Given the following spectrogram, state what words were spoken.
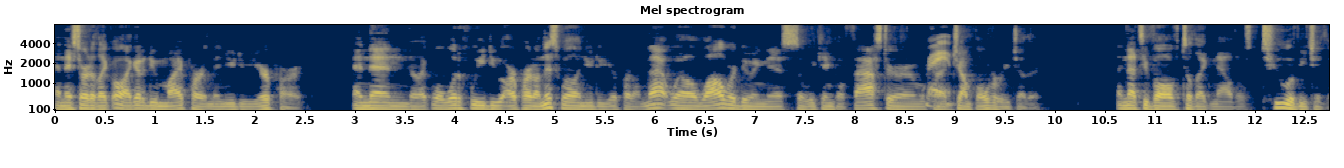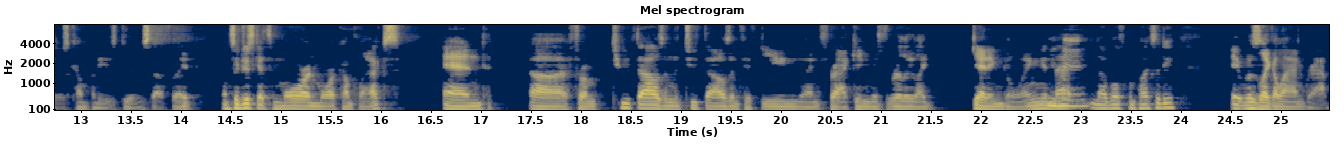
And they started like, oh, I got to do my part and then you do your part. And then they're like, well, what if we do our part on this well and you do your part on that well while we're doing this so we can go faster and we'll kind of jump over each other. And that's evolved to like now there's two of each of those companies doing stuff, right? And so it just gets more and more complex. And uh, from 2000 to 2015, when fracking was really like getting going in that level of complexity, it was like a land grab.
